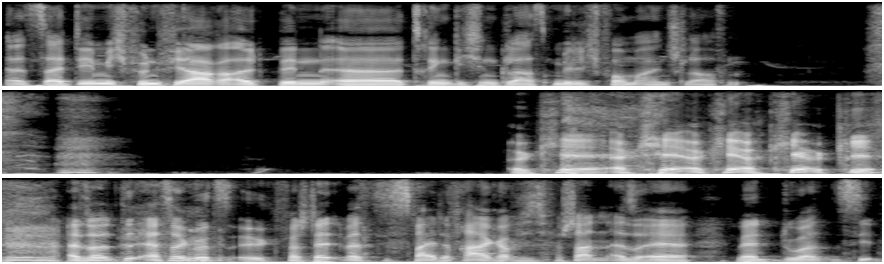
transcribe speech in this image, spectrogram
Äh, seitdem ich fünf Jahre alt bin, äh, trinke ich ein Glas Milch vorm Einschlafen. Okay, okay, okay, okay, okay. Also erstmal kurz äh, verstellt, was die zweite Frage habe ich nicht verstanden. Also äh, wenn du hast sie,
